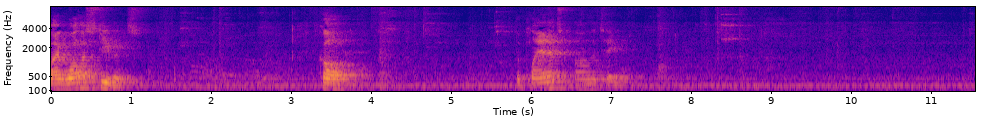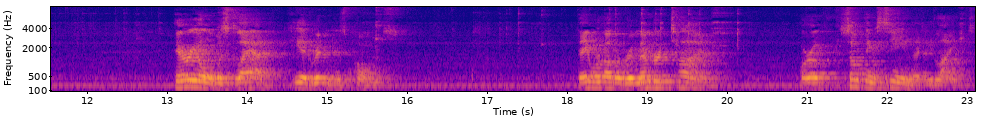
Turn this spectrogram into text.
by Wallace Stevens called The Planet on the Table. Ariel was glad he had written his poems. They were of a remembered time or of something seen that he liked.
